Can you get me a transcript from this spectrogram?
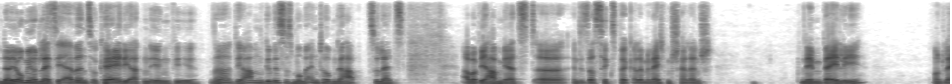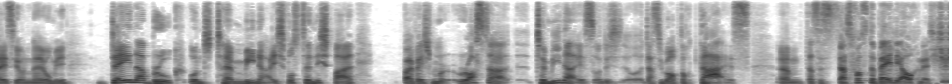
Naomi und Lacey Evans, okay, die hatten irgendwie, ne, die haben ein gewisses Momentum gehabt zuletzt. Aber wir haben jetzt äh, in dieser Six-Pack Elimination Challenge neben Bailey und Lacey und Naomi Dana Brooke und Tamina. Ich wusste nicht mal, bei welchem Roster Tamina ist und ich, dass sie überhaupt noch da ist. Ähm, das ist Das wusste Bailey auch nicht.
